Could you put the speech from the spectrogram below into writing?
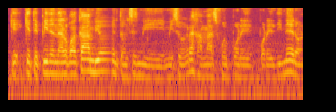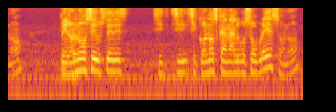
que, que te piden algo a cambio, entonces mi, mi suegra jamás fue por el, por el dinero, ¿no? Pero no sé ustedes si, si, si conozcan algo sobre eso, ¿no?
